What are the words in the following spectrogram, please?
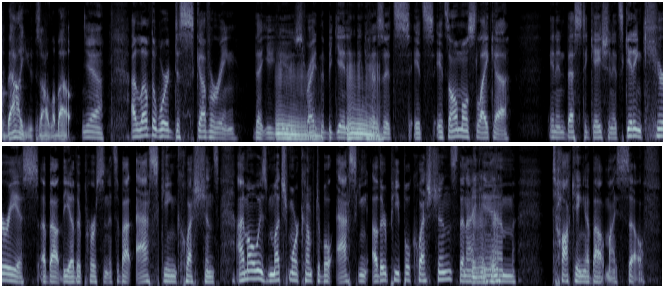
of value is all about. Yeah. I love the word discovering that you used mm. right in the beginning mm. because it's, it's, it's almost like a, an investigation. It's getting curious about the other person. It's about asking questions. I'm always much more comfortable asking other people questions than I mm-hmm. am talking about myself.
